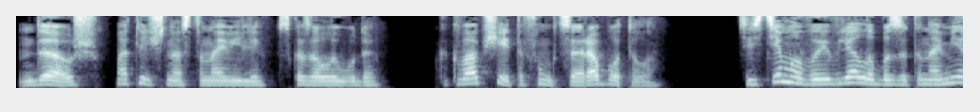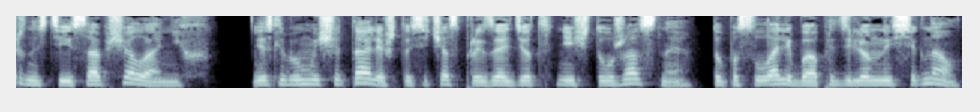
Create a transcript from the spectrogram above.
Да уж, отлично остановили, сказал Иуда. Как вообще эта функция работала? Система выявляла бы закономерности и сообщала о них. Если бы мы считали, что сейчас произойдет нечто ужасное, то посылали бы определенный сигнал.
